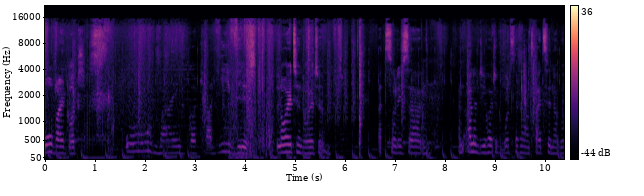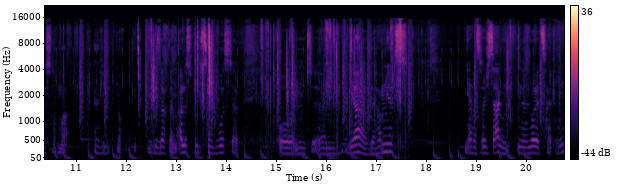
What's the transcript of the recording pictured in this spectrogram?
Oh mein Gott. Oh mein Gott, war die wild. Leute, Leute. Was soll ich sagen? An alle, die heute Geburtstag haben, am 13. August nochmal, äh, wie, noch, wie gesagt, an alles Gute zum Geburtstag. Und ähm, ja, wir haben jetzt ja, was soll ich sagen, eine neue Zeitung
